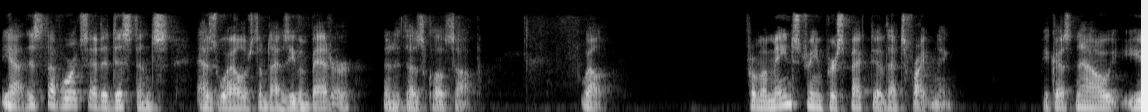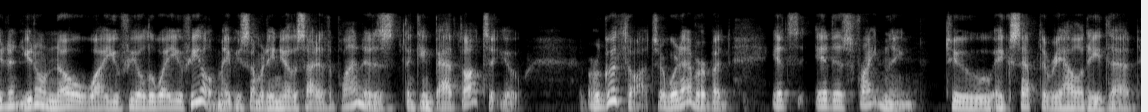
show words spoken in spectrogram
yeah, this stuff works at a distance as well, or sometimes even better than it does close up. Well, from a mainstream perspective, that's frightening because now you don't you don't know why you feel the way you feel. Maybe somebody on the other side of the planet is thinking bad thoughts at you, or good thoughts, or whatever. But it's it is frightening to accept the reality that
